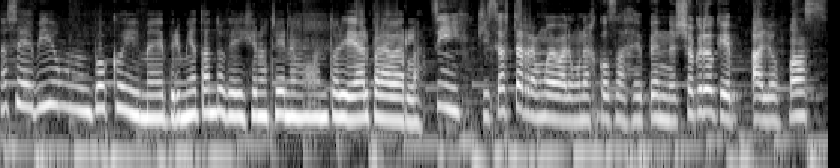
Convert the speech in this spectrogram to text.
No sé, vi un poco y me deprimió tanto que dije no estoy en el momento ideal para verla. Sí, quizás te remueva algunas cosas, depende. Yo creo que a los más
